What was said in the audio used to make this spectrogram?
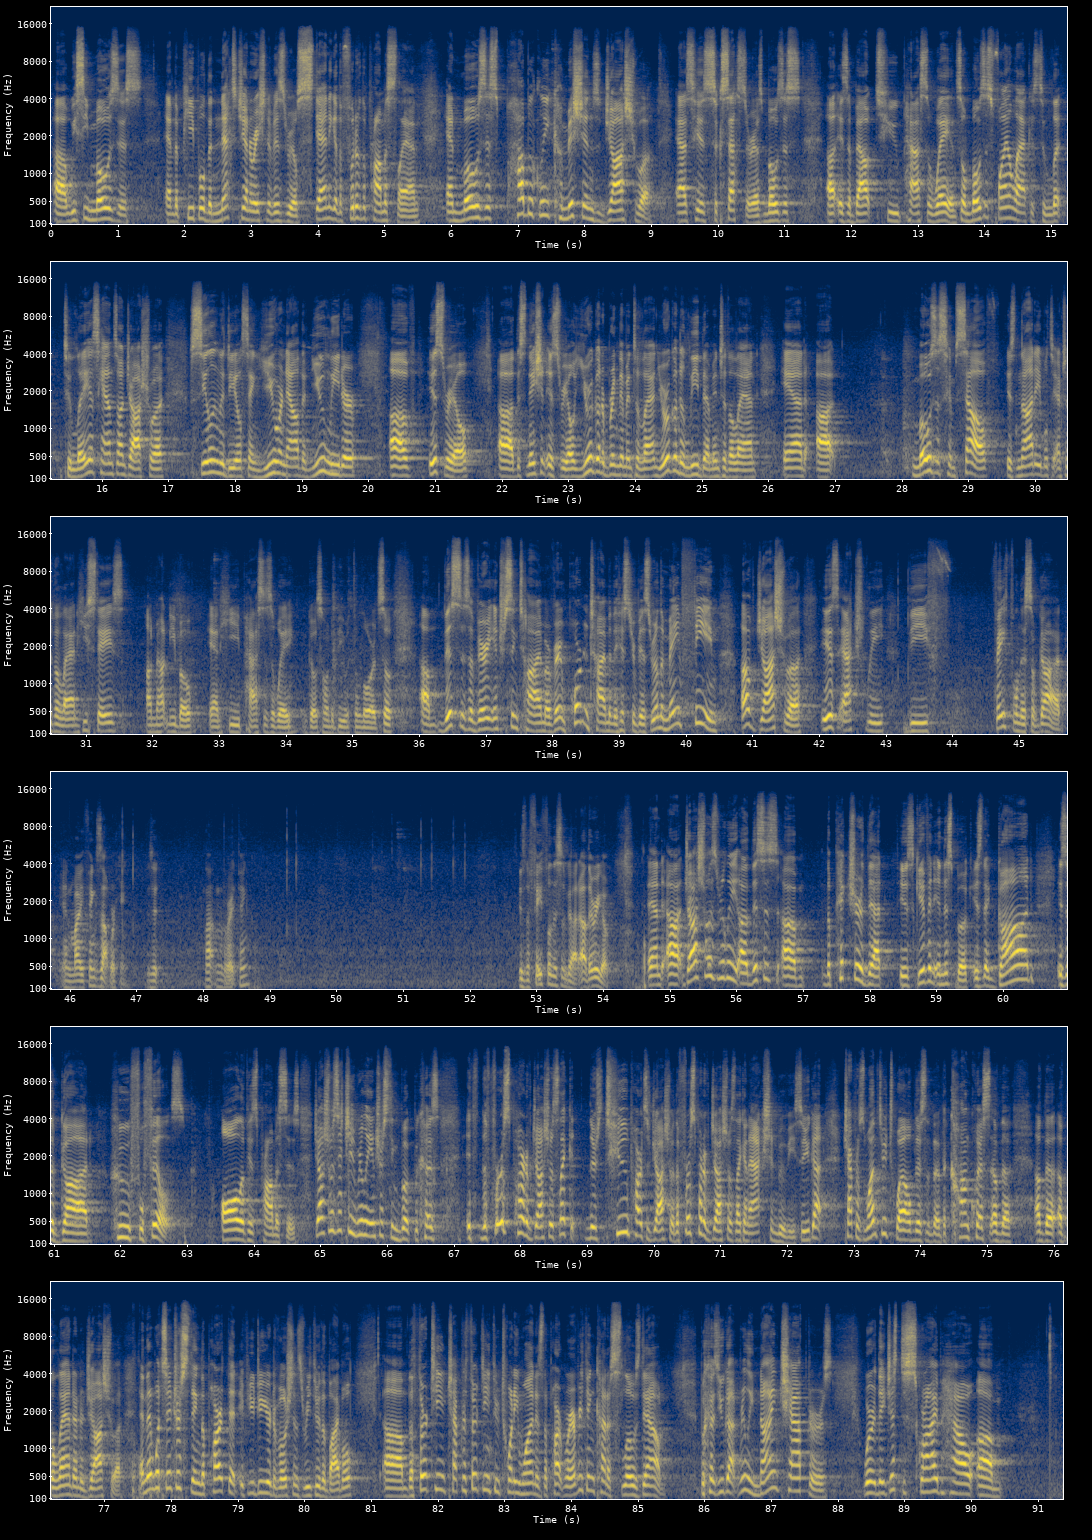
uh, we see Moses and the people, the next generation of Israel, standing at the foot of the promised land. And Moses publicly commissions Joshua as his successor, as Moses uh, is about to pass away. And so Moses' final act is to, to lay his hands on Joshua, sealing the deal, saying, You are now the new leader of Israel. Uh, this nation Israel, you're going to bring them into the land, you're going to lead them into the land, and uh, Moses himself is not able to enter the land. He stays on Mount Nebo and he passes away and goes home to be with the Lord. So, um, this is a very interesting time, a very important time in the history of Israel. And the main theme of Joshua is actually the f- faithfulness of God. And my thing's not working. Is it not the right thing? Is the faithfulness of God. Oh, there we go. And uh, Joshua is really, uh, this is um, the picture that is given in this book is that God is a God who fulfills all of his promises. Joshua is actually a really interesting book because it's the first part of Joshua, it's like there's two parts of Joshua. The first part of Joshua is like an action movie. So you got chapters 1 through 12, there's the, the conquest of the, of, the, of the land under Joshua. And then what's interesting, the part that if you do your devotions, read through the Bible, um, the 13, chapter 13 through 21 is the part where everything kind of slows down because you got really nine chapters where they just describe how um,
